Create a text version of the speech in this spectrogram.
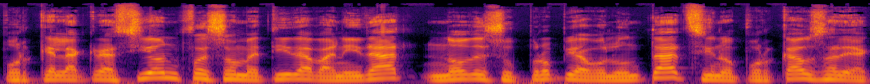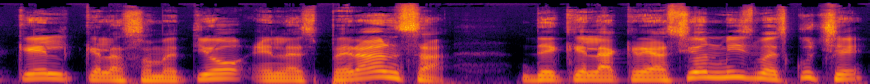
porque la creación fue sometida a vanidad no de su propia voluntad, sino por causa de aquel que la sometió en la esperanza de que la creación misma, escuche,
